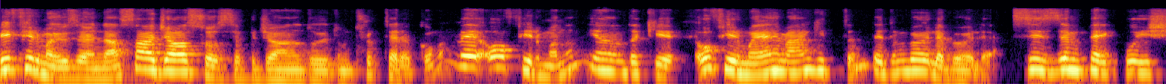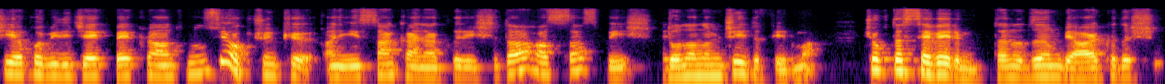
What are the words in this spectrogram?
Bir firma üzerinden sadece outsource yapacağını duydum Türk Telekom'un ve o firmanın yanındaki o firmaya hemen gittim. Dedim böyle böyle. Sizin pek bu işi yapabilecek background'unuz yok. Çünkü hani insan kaynakları işi daha hassas bir iş. Donanımcıydı firma. Çok da severim, tanıdığım bir arkadaşım.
